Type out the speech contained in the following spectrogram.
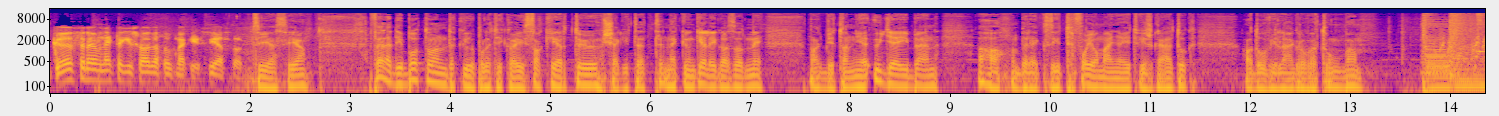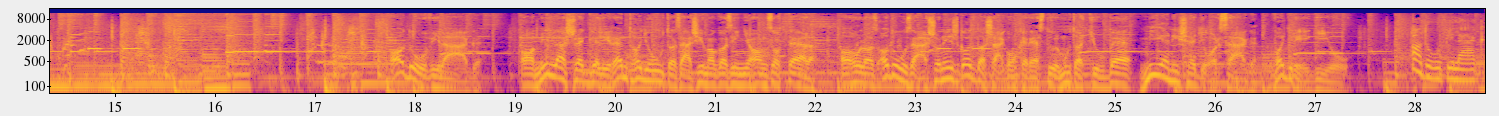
Köszönöm nektek is, hallgatóknak is, sziasztok! Szia, szia! Feledi Boton, de külpolitikai szakértő segített nekünk eligazodni Nagy-Britannia ügyeiben, a Brexit folyamányait vizsgáltuk adóvilág rovatunkban. Adóvilág. A Millás reggeli rendhagyó utazási magazinja hangzott el, ahol az adózáson és gazdaságon keresztül mutatjuk be, milyen is egy ország vagy régió. Adóvilág.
